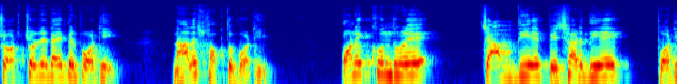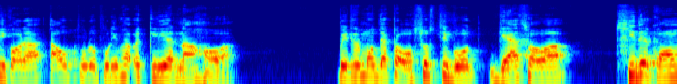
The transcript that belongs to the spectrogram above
চটচটে টাইপের পটি নাহলে শক্ত পটি। অনেকক্ষণ ধরে চাপ দিয়ে প্রেশার দিয়ে পটি করা, তাও পুরোপুরিভাবে ক্লিয়ার না হওয়া। পেটের মধ্যে একটা অস্বস্তি বোধ, গ্যাস হওয়া, খিদে কম,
